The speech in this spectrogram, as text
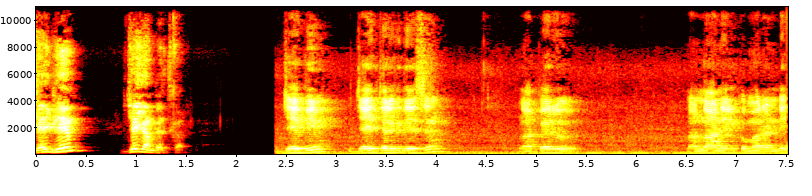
జై భీమ్ జై అంబేద్కర్. జై భీమ్ జై తెలుగుదేశం. నా పేరు నన్నా అనిల్ కుమార్ అండి.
